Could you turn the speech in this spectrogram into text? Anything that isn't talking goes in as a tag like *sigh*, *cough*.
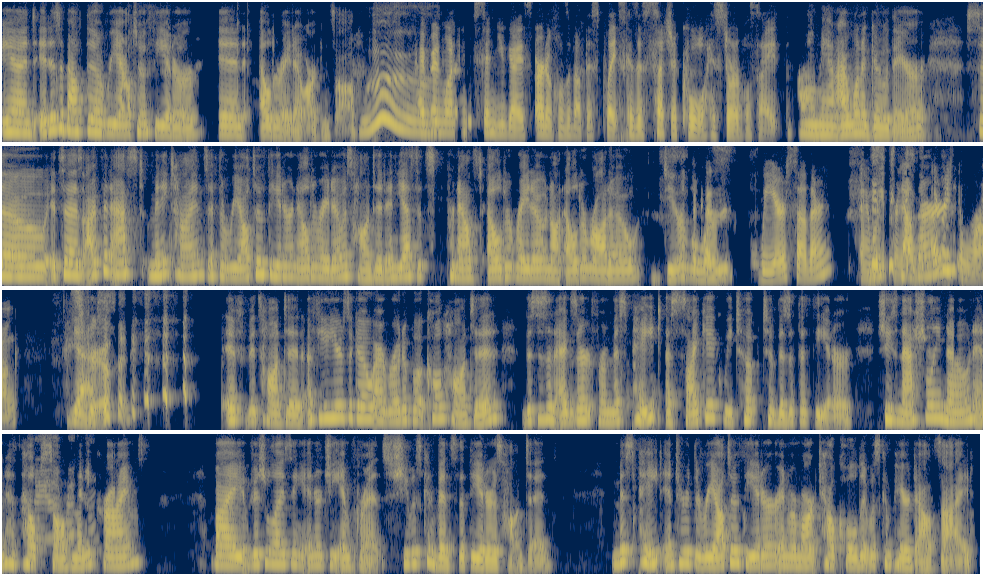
and it is about the Rialto Theater in El Dorado, Arkansas. Ooh. I've been wanting to send you guys articles about this place because it's such a cool historical site. Oh man, I want to go there. So it says, I've been asked many times if the Rialto Theater in El Dorado is haunted. And yes, it's pronounced El Dorado, not El Dorado. Dear Lord. Because we are Southern and we *laughs* pronounce everything wrong. Yes. *laughs* if it's haunted. A few years ago, I wrote a book called Haunted. This is an excerpt from Miss Pate, a psychic we took to visit the theater. She's nationally known and has helped solve many crimes by visualizing energy imprints. She was convinced the theater is haunted. Miss Pate entered the Rialto Theater and remarked how cold it was compared to outside.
